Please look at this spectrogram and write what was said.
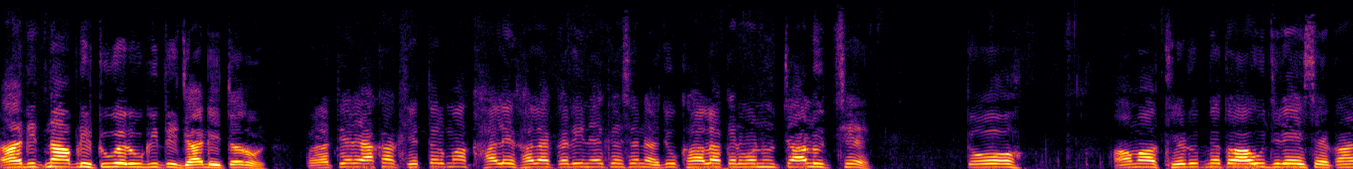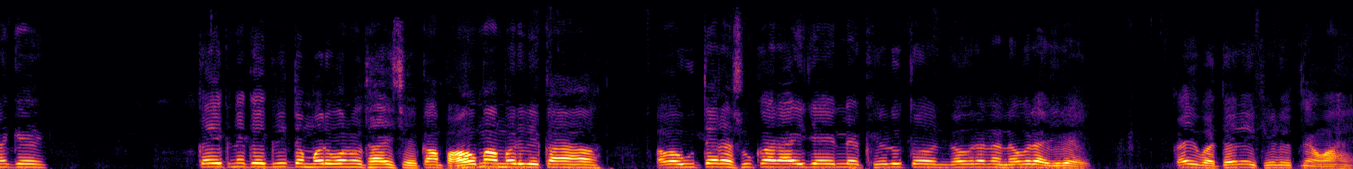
આ રીતના આપણી ટુવેર ઉગી હતી જાડી તરોડ. પણ અત્યારે આખા ખેતરમાં ખાલે ખાલા કરી નાખે છે ને હજુ ખાલા કરવાનું ચાલુ જ છે. તો આમાં ખેડૂતને તો આવું જ રહે છે, કારણ કે કંઈક ને કંઈક રીતે મરવાનું થાય છે. કાં ભાવમાં મરવી, કાં હવે ઉતારા સુકારા આવી જાય એટલે ખેડૂતો નવરાના નવરા જ રહે. કઈ વધે નહીં ખેડૂતને વાહે.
